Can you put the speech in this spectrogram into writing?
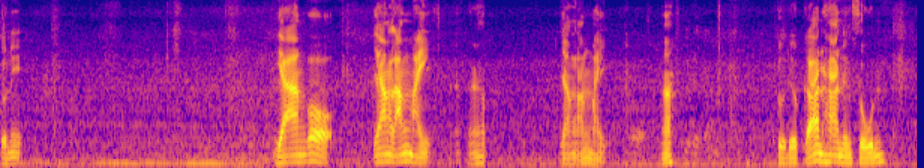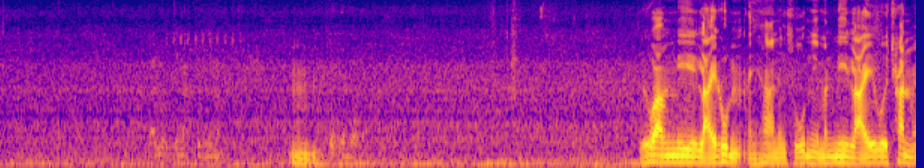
ตัวนี้ ยางก็ยางหลังใหม่นะครับยางหลังใหม่ฮะตัวเดียวกันห้าหนึ่งศูนย์ แล้วรถจะหนักตรงนี้นะ อืม ตัวกระบอก ห รือว่ามันมีหลายรุ่นไอ้ห้าหนึ่งศูนย์นี่มันมีหลายเวอร์ชั่นไหม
